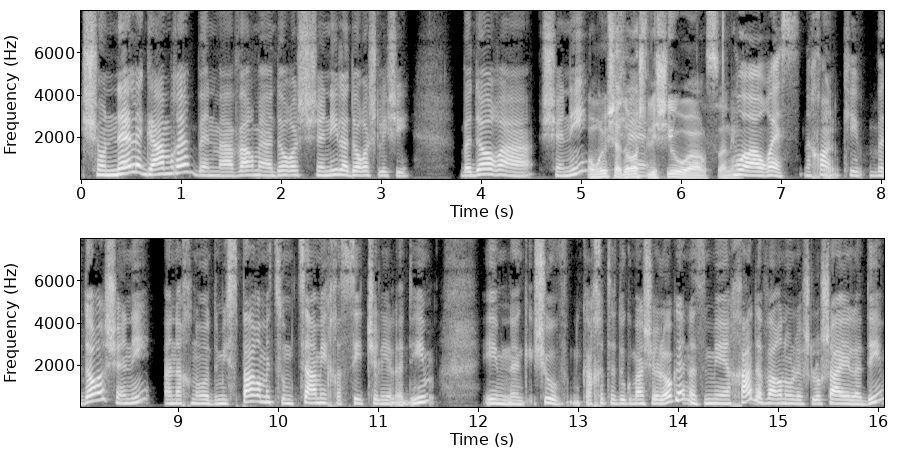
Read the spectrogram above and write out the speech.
שונה לגמרי בין מעבר מהדור השני לדור השלישי. בדור השני, אומרים שהדור ש- השלישי הוא ההרסני. הוא ההורס, נכון, כן. כי בדור השני אנחנו עוד מספר מצומצם יחסית של ילדים. אם נג... שוב, ניקח את הדוגמה של עוגן, אז מאחד עברנו לשלושה ילדים.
